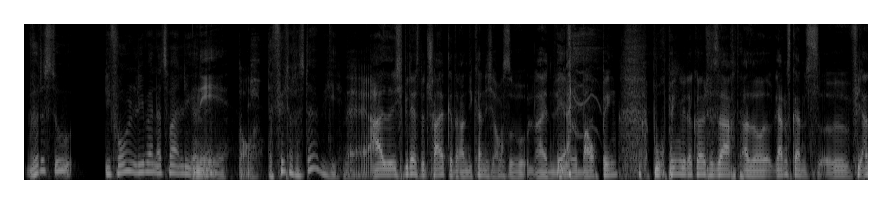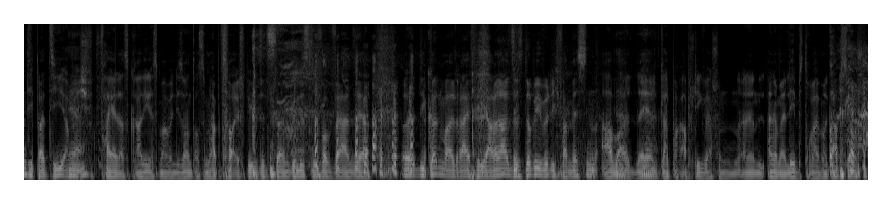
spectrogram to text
würdest du die Fohlen lieber in der zweiten Liga sehen? Doch. Da fehlt doch das Derby. Nee, also ich bin jetzt mit Schalke dran, die kann ich auch so leiden wie äh, Bauchping, Buchping, wie der Kölsche sagt. Also ganz, ganz äh, viel Antipathie, aber Ja. ich feiere das gerade jedes Mal, wenn die sonntags im halb zwei spielen, sitzt dann genüsslich vom Fernseher. äh, die können mal drei, vier Jahre. Also das Derby würde ich vermissen, aber nee, Gladbach-Abstieg wäre schon einer einer meiner Lebensträume. Gab's ja, schon-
